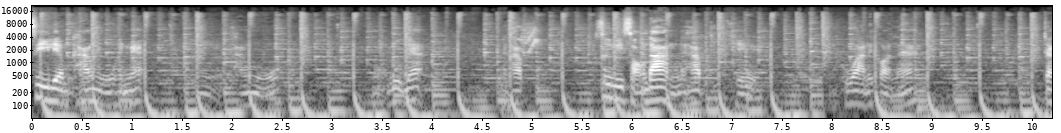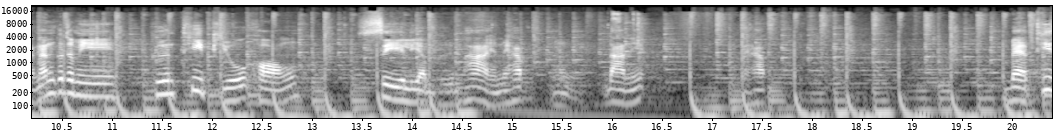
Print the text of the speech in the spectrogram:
สี่เหลี่ยมคางหมูเห็นไหมคางหมูรูปเนี้ยนะครับ ซึ่งมี 2 ด้านนะครับโอเคกูวาดไว้ก่อนนะ จากนั้นก็จะมีพื้นที่ผิวของสี่เหลี่ยมผืนผ้าเห็นไหมครับด้านนี้นะครับ แบบที่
